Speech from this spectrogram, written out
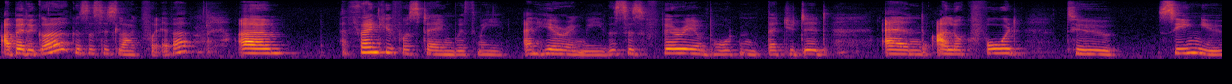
I better go because this is like forever. Um, thank you for staying with me and hearing me. This is very important that you did. And I look forward to seeing you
